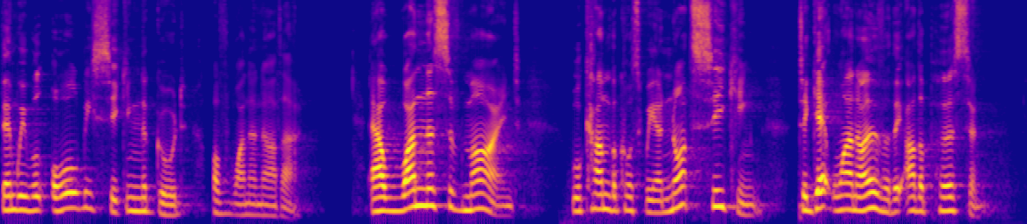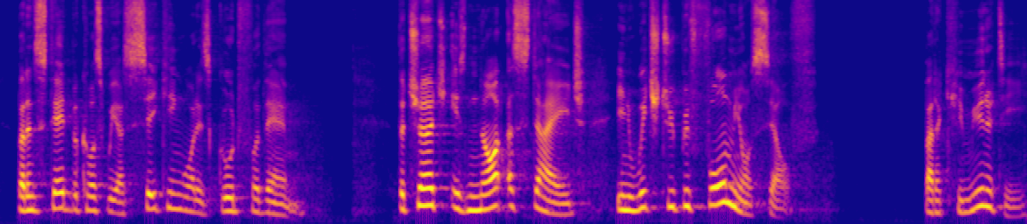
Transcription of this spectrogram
then we will all be seeking the good of one another. Our oneness of mind will come because we are not seeking to get one over the other person but instead because we are seeking what is good for them. The church is not a stage in which to perform yourself, but a community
